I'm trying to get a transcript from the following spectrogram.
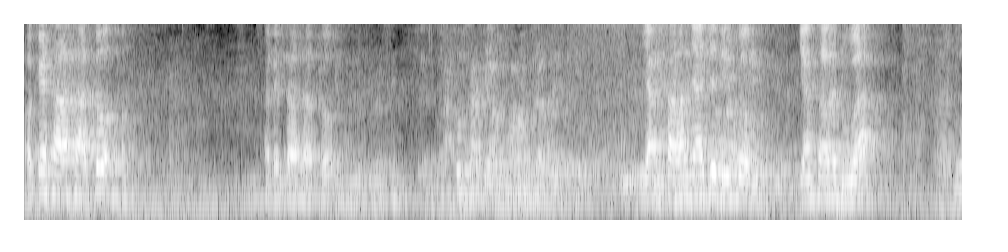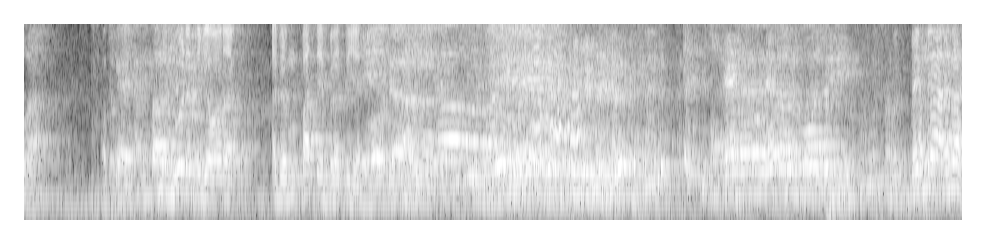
Oke, salah satu. Ada salah satu. Aku saat jawab salah berapa itu? Yang salahnya aja dihitung. Yang salah dua. Dua. Oke, salah dua ada tiga orang. Ada empat ya berarti ya? Oh, udah. Eh, saya tahu gua nih. Enggak, enggak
